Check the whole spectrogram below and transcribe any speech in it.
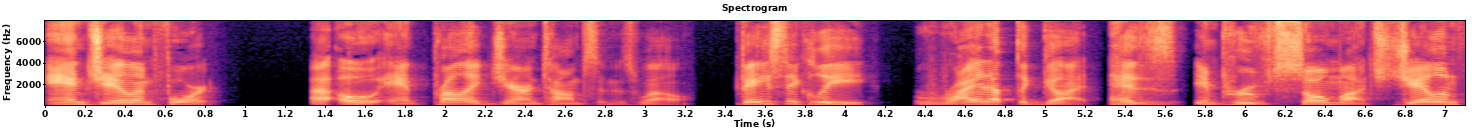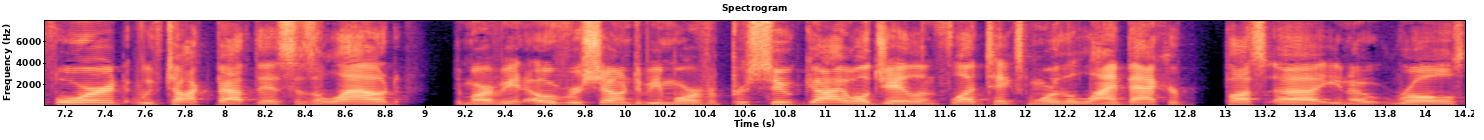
and Jaylan Ford. Uh, oh, and probably Jerrin Thompson as well. Basically, right up the gut has improved so much. Jaylan Ford, we've talked about this, has allowed DeMarvion Overshown to be more of a pursuit guy, while Jalen Flood takes more of the linebacker, pos- uh, you know, roles.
